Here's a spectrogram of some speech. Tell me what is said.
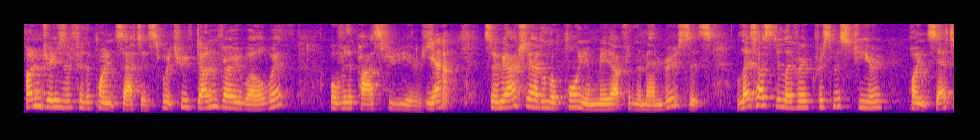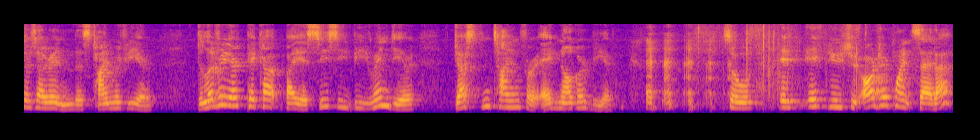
fundraiser for the poinsettias, which we've done very well with over the past few years. Yeah. So we actually had a little poem made up from the members. It's Let us deliver Christmas cheer, poinsettias are in this time of year. Deliver or pick up by a CCB reindeer just in time for eggnog or beer. So if, if you should order a poinsettia,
